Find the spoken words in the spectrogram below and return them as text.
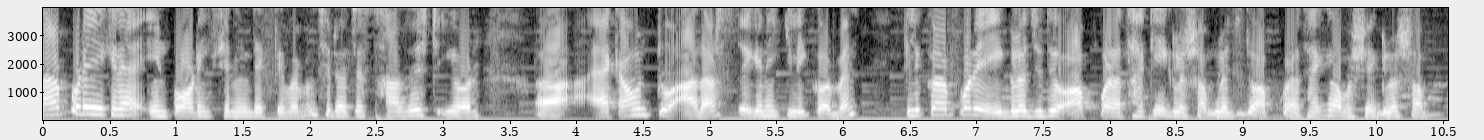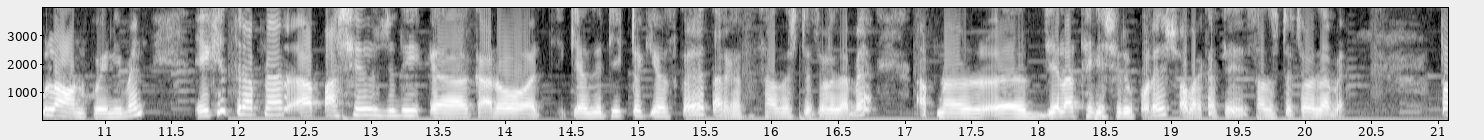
তারপরে এখানে ইম্পর্টিং সেটিং দেখতে পাবেন, সেটা হচ্ছে suggest your account to others তো এখানে ক্লিক করবেন। ক্লিক করার পরে এগুলো যদি অফ করা থাকে, এগুলো সবগুলো যদি অফ করা থাকে, অবশ্যই এগুলো সবগুলো অন করে নেবেন। এক্ষেত্রে আপনার পাশের যদি কারও কেউ যদি টিকটক ইউজ করে, তার কাছে সাজেস্টে চলে যাবে। আপনার জেলা থেকে শুরু করে সবার কাছে সাজেস্টে চলে যাবে। তো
